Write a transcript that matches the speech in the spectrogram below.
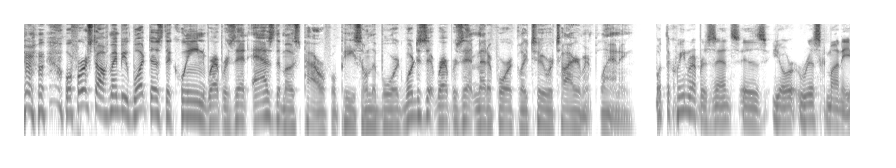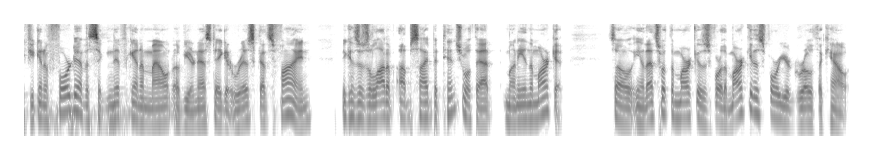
well, first off, maybe what does the queen represent as the most powerful piece on the board? What does it represent metaphorically to retirement planning? What the queen represents is your risk money. If you can afford to have a significant amount of your nest egg at risk, that's fine because there's a lot of upside potential with that money in the market. So, you know, that's what the market is for. The market is for your growth account.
